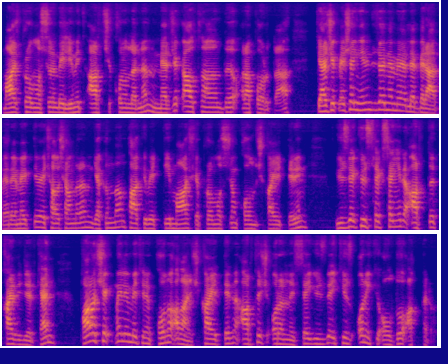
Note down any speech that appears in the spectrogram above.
Maaş promosyonu ve limit artışı konularının mercek altına alındığı raporda gerçekleşen yeni düzenlemelerle beraber emekli ve çalışanların yakından takip ettiği maaş ve promosyon konulu şikayetlerin %287 arttığı kaydedilirken para çekme limitini konu alan şikayetlerin artış oranı ise %212 olduğu aktarıldı.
